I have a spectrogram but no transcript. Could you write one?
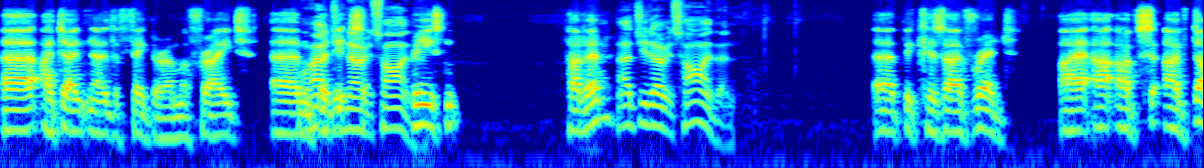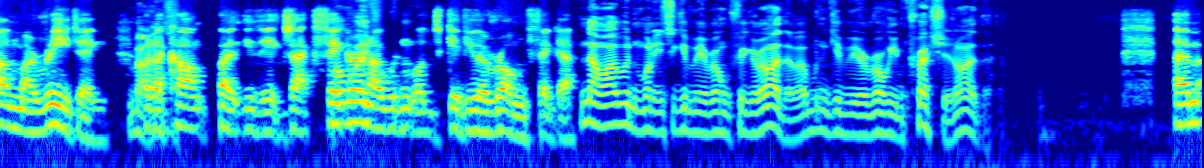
Uh, I don't know the figure, I'm afraid. Um, Well, how but do you know it's high then? Pardon? How do you know it's high then? Uh, because I've read. I, I, I've done my reading, but I can't quote you the exact figure, Well, and I wouldn't want to give you a wrong figure. No, I wouldn't want you to give me a wrong figure either. I wouldn't give you a wrong impression either. Um,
